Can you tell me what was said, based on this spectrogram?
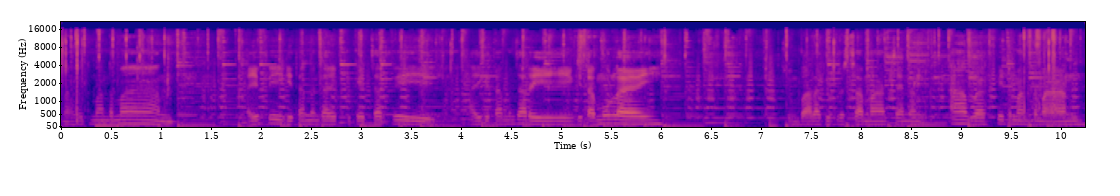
Mari teman-teman. Ayo Vi, kita mencari kecap Vi. Ayo kita mencari, kita mulai. Jumpa lagi bersama channel Abavi teman-teman.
